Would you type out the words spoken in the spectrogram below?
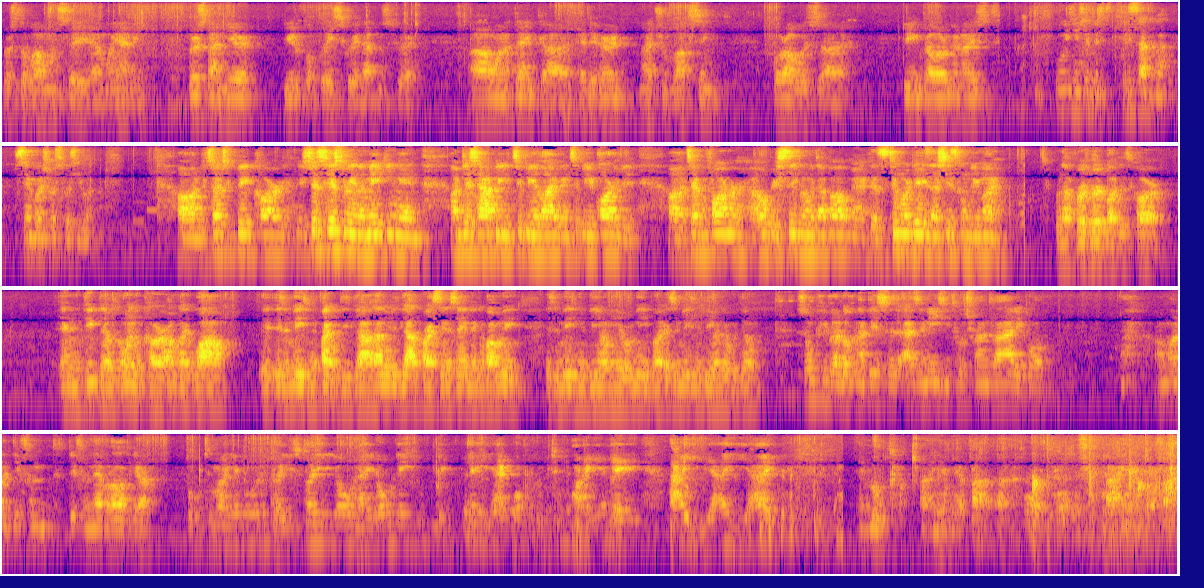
First of all, I want to say uh, Miami. First time here, beautiful place, great atmosphere. Uh, I want to thank uh, Eddie Hearn, Matchroom Boxing, for always uh, being well organized. Увидите 30-го. Всем большое спасибо. Um, it's such a big card. It's just history in the making, and I'm just happy to be alive and to be a part of it. Uh, Tevin Farmer, I hope you're sleeping with that bout, man, because two more days, that shit's going to be mine. When I first heard about this card, and the people that was on the card, I'm like, wow, it, it's amazing to fight with these guys. I know these guys are probably saying the same thing about me. It's amazing to be on here with me, but it's amazing to be on here with them. Some people are looking at this as, as an easy touch for Andrade, but I'm on a different different level altogether. Go to Miami with the place, play all night, all day, big day. I walk to Miami. Aye, aye, aye. And look, I am your father. I am your father.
